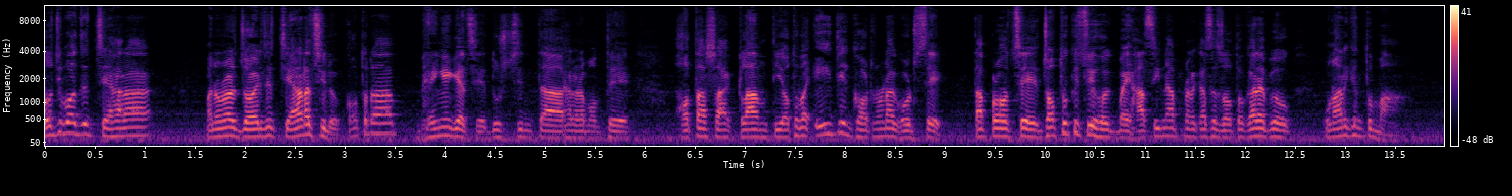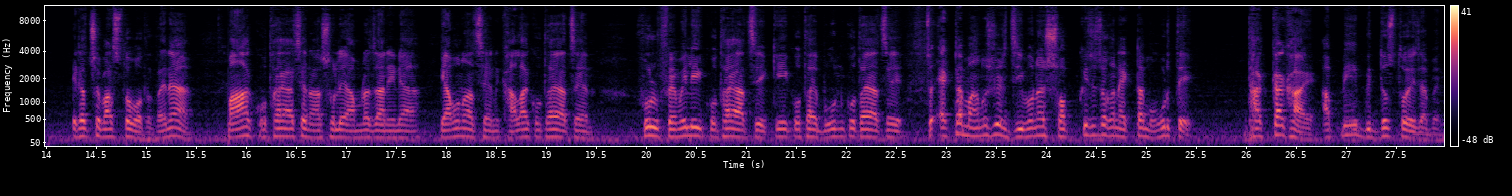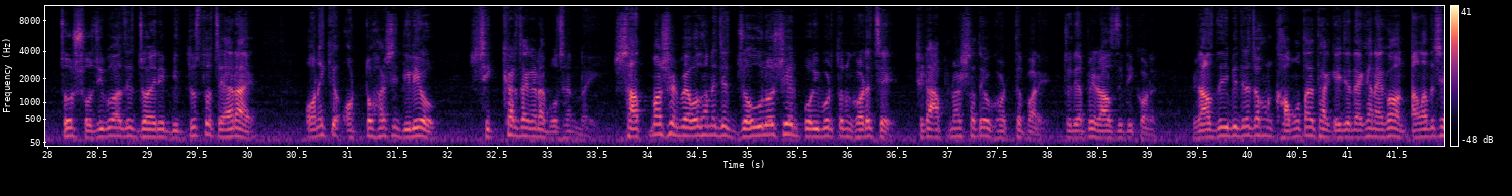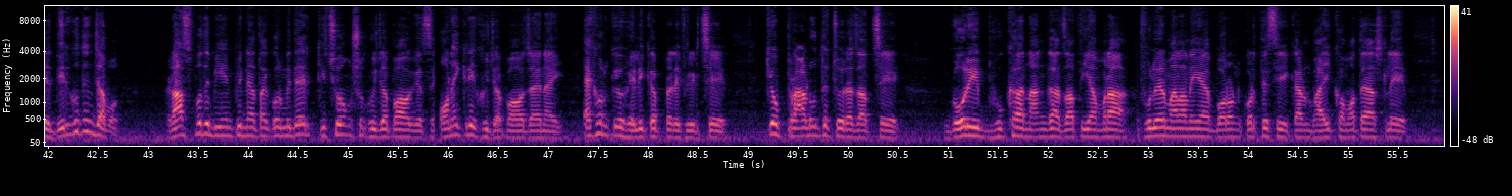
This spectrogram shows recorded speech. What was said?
সৌজিবাজের চেহারা মানে ওনার জয়ের যে চেহারা ছিল, কতটা ভেঙে গেছে, দুশ্চিন্তা, চেহারার মধ্যে হতাশা, ক্লান্তি, অথবা এই যে ঘটনাটা ঘটছে, তারপর হচ্ছে যত কিছুই হোক ভাই, হাসিনা আপনার কাছে যত খারাপ হোক, ওনার কিন্তু মা। এটা হচ্ছে বাস্তবতা, তাই না? মা কোথায় আছেন আসলে আমরা জানি না। কেমন আছেন? খালা কোথায় আছেন? ফুল ফ্যামিলি কোথায় আছে? কে কোথায়? বোন কোথায় আছে? তো একটা মানুষের জীবনের সবকিছু যখন একটা মুহূর্তে ধাক্কা খায়, আপনি বিধ্বস্ত হয়ে যাবেন। তো সজীব আজের জয়ের এই বিধ্বস্ত চেহারায় অনেকে অট্টহাসি দিলেও শিক্ষার জায়গাটা বোঝেন নাই। সাত মাসের ব্যবধানে যে জৌলসের পরিবর্তন ঘটেছে, সেটা আপনার সাথেও ঘটতে পারে, যদি আপনি রাজনীতি করেন। রাজনীতিবিদরা যখন ক্ষমতায় থাকে যে দেখেন এখন, বাংলাদেশে দীর্ঘদিন যাবত রাজপথে বিএনপি নেতা কর্মীদের কিছু অংশ খুঁজে পাওয়া গেছে, অনেকেরই খুঁজে পাওয়া যায় নাই। এখন কেউ হেলিকপ্টারে ফিরছে, কেউ প্রাণুতে চলে যাচ্ছে। গরিব, ভুখা, নাঙ্গা জাতি আমরা ফুলের মালা নিয়ে বরণ করতেছি, কারণ ভাই ক্ষমতায় আসলে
